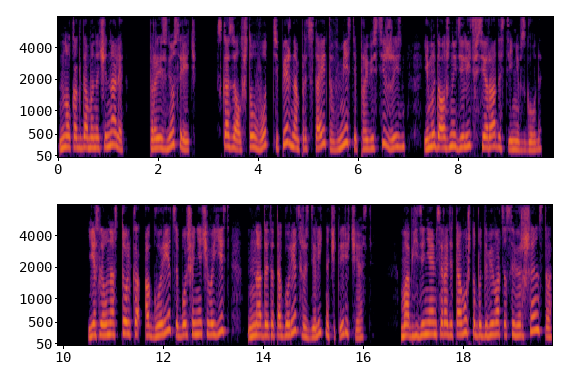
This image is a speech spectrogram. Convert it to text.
Но когда мы начинали, произнес речь. Сказал, что вот теперь нам предстоит вместе провести жизнь, и мы должны делить все радости и невзгоды. Если у нас только огурец и больше нечего есть, надо этот огурец разделить на четыре части. Мы объединяемся ради того, чтобы добиваться совершенства,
